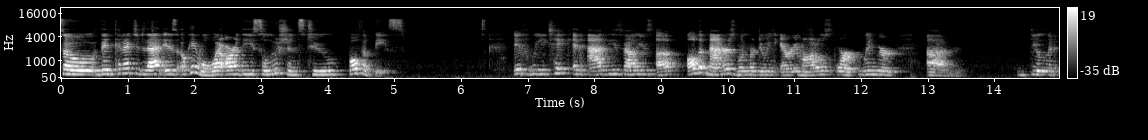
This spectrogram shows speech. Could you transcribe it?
So then connected to that is, okay, well, what are the solutions to both of these? If we take and add these values up, all that matters when we're doing area models or when we're um, dealing with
